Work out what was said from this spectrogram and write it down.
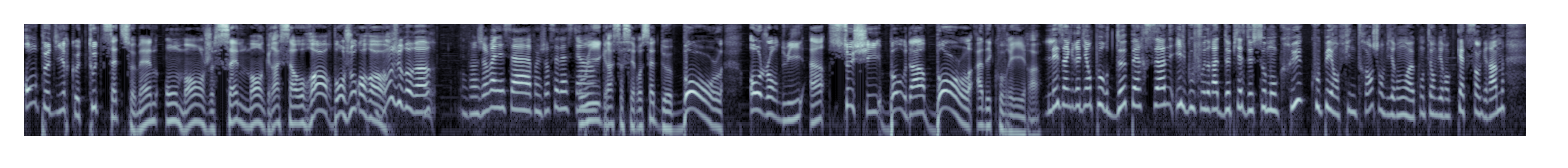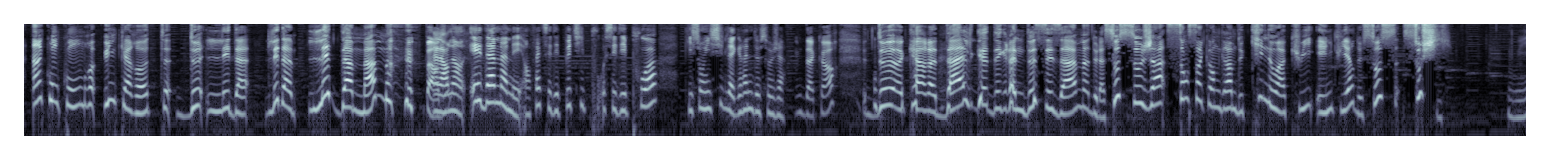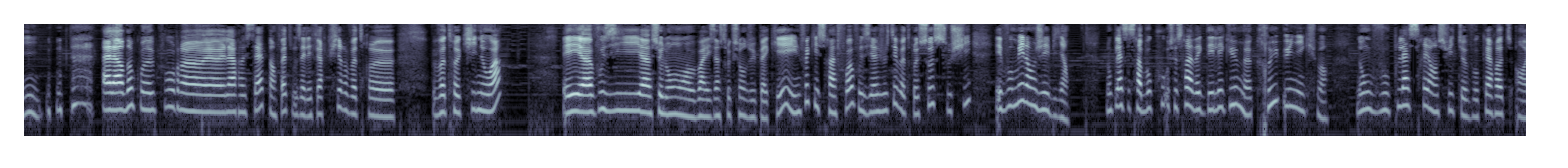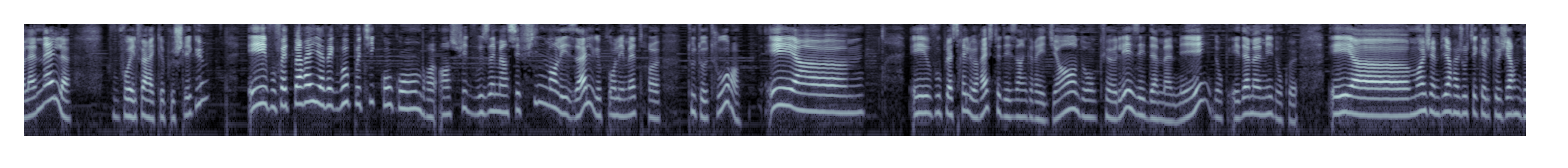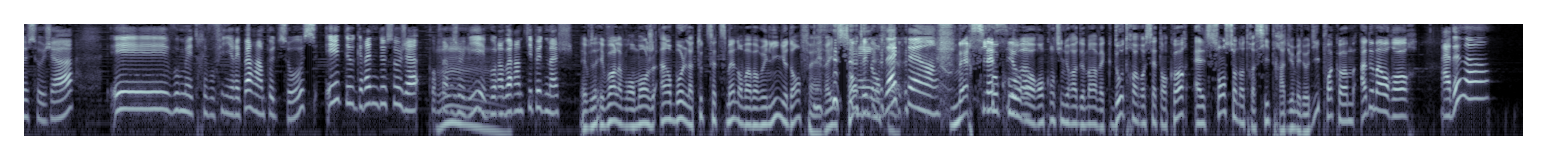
On peut dire que toute cette semaine, on mange sainement grâce à Aurore. Bonjour Aurore. Bonjour Aurore. Bonjour Vanessa, bonjour Sébastien. Oui, grâce à ces recettes de bowl. Aujourd'hui, un sushi Boda Bowl à découvrir. Les ingrédients pour deux personnes, il vous faudra deux pièces de saumon cru coupées en fines tranches, environ euh, comptez environ 400 grammes, un concombre, une carotte, de l'eda l'édamame. Pardon. Alors non, edamame. En fait, c'est des petits, c'est des pois qui sont issus de la graine de soja. D'accord. Deux euh, quarts d'algues, des graines de sésame, de la sauce soja, 150 grammes de quinoa cuit et une cuillère de sauce sushi. Oui. Alors donc pour euh, la recette, en fait, vous allez faire cuire votre euh, votre quinoa et euh, vous y euh, selon euh, ben, les instructions du paquet et une fois qu'il sera froid, vous y ajoutez votre sauce sushi et vous mélangez bien. Donc là, ce sera beaucoup, ce sera avec des légumes crus uniquement. Donc vous placerez ensuite vos carottes en lamelles. Vous pouvez le faire avec l'épluche légumes. Et vous faites pareil avec vos petits concombres. Ensuite, vous émincez finement les algues pour les mettre euh, tout autour. Et, euh, et vous placerez le reste des ingrédients, donc euh, les edamame, donc edamame, donc euh, et euh, moi j'aime bien rajouter quelques germes de soja. Et vous mettrez, vous finirez par un peu de sauce et de graines de soja pour faire Mmh. joli et pour avoir un petit peu de mâche. Et vous allez voir, là, on mange un bol là toute cette semaine, on va avoir une ligne d'enfer, et une santé d'enfer. Exactement. Merci, Merci, beaucoup Aurore. Aurore. On continuera demain avec d'autres recettes encore. Elles sont sur notre site radiomélodie.com. À demain Aurore. À demain.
